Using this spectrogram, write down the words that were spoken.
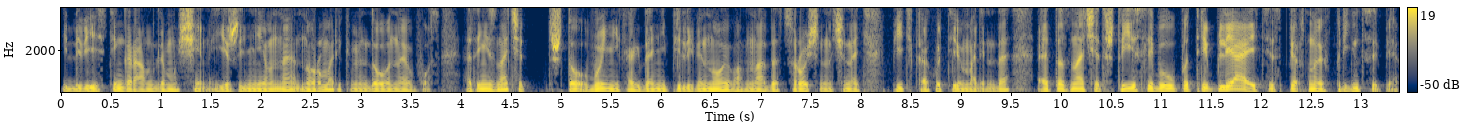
и 200 грамм для мужчины. Ежедневная норма, рекомендованная ВОЗ. Это не значит, что вы никогда не пили вино, и вам надо срочно начинать пить, как вот тебе, Марин, да? Это значит, что если вы употребляете спиртное в принципе,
